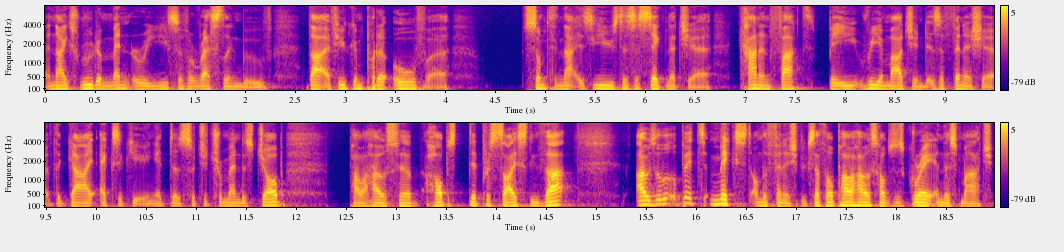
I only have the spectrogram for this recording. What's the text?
a nice rudimentary use of a wrestling move that if you can put it over something that is used as a signature can in fact be reimagined as a finisher if the guy executing it does such a tremendous job. Powerhouse Hobbs did precisely that. I was a little bit mixed on the finish because I thought Powerhouse Hobbs was great in this match.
